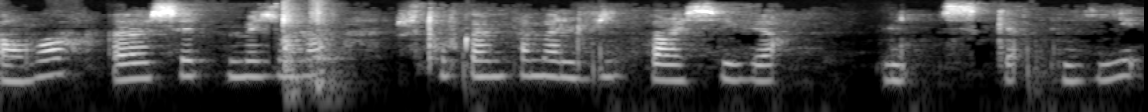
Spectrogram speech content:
Au revoir. Euh, cette maison-là, je trouve quand même pas mal vite par ici vers l'escalier.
